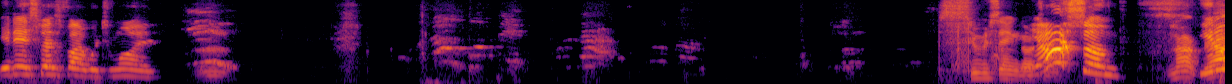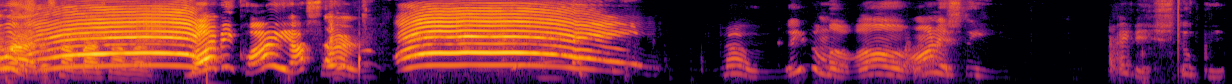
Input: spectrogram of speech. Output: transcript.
It didn't specify which one. Super Saiyan Goku. Y'all some. Not, You know what? bad, That's not bad. That's not bad. Boy, be quiet. I swear. Hey! Bro, leave him alone. Honestly, that is stupid.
